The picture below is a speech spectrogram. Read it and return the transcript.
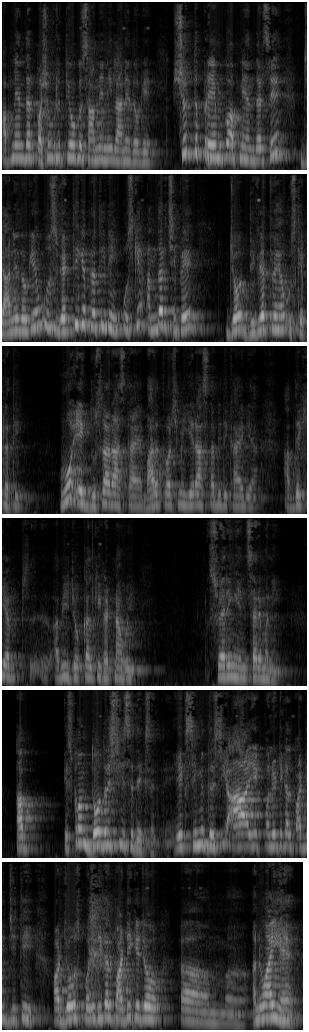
अपने अंदर पशु वृत्तियों को सामने नहीं लाने दोगे, शुद्ध प्रेम को अपने अंदर से जाने दोगे, उस व्यक्ति के प्रति नहीं, उसके अंदर छिपे जो दिव्यत्व है उसके प्रति। वो एक दूसरा रास्ता है। भारतवर्ष में ये रास्ता भी दिखाया गया। अब देखिए, अब, अभी जो कल की घटना हुई स्वेरिंग इन सेरेमनी अब इसको हम दो दृष्टि से देख सकते हैं। एक सीमित दृष्टि, आ, एक पॉलिटिकल पार्टी जीती और जो उस पॉलिटिकल पार्टी के जो अनुयायी हैं,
